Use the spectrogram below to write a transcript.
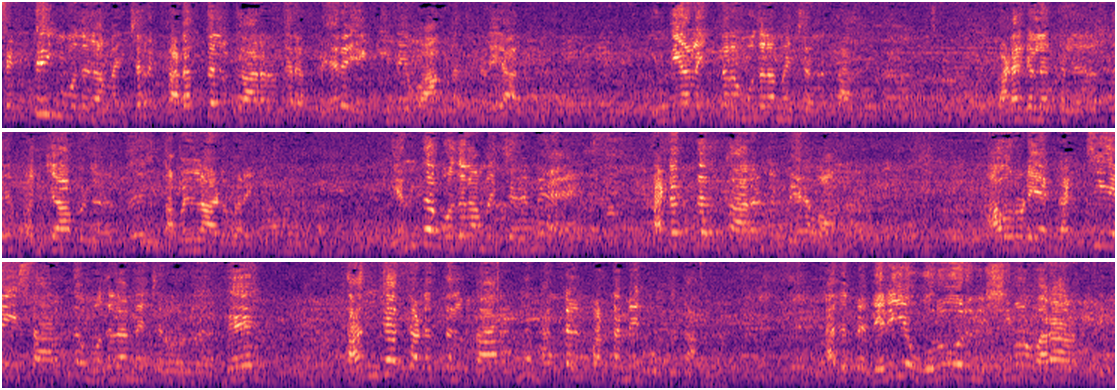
சிட்டிங் முதலமைச்சர் கடத்தல்காரங்கிற பேரை எங்கேயுமே வாங்கினது கிடையாது. இந்தியாவில் இத்தனை முதலமைச்சர் இருக்காங்க. வடகிழக்குல இருந்து பஞ்சாப்ல இருந்து தமிழ்நாடு வரைக்கும். எந்த முதலமைச்சருமே கடத்தல்காரன் பேரை வாங்கணும் அவருடைய கட்சியை சார்ந்த முதலமைச்சர் ஒருவருக்கு தங்க கடத்தல்காரன் மக்கள் பட்டமே கொடுத்துட்டாங்க. அது இப்ப வெளியே ஒரு ஒரு விஷயமா வர ஆரம்பிச்சு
